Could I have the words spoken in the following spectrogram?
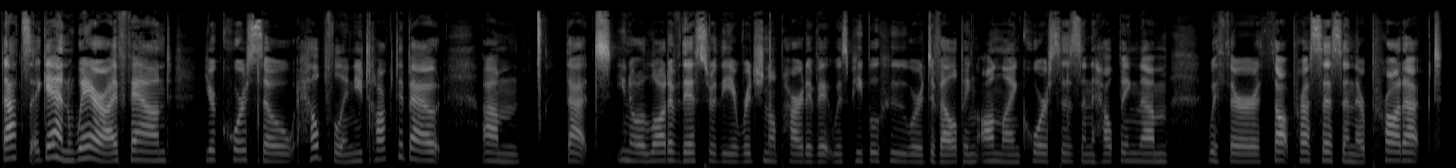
that's again where I found your course so helpful. And you talked about um, that, you know, a lot of this or the original part of it was people who were developing online courses and helping them with their thought process and their product.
